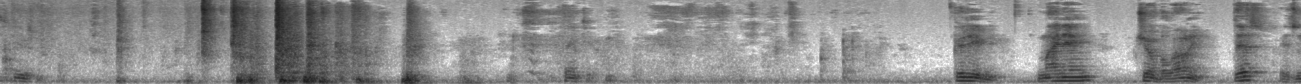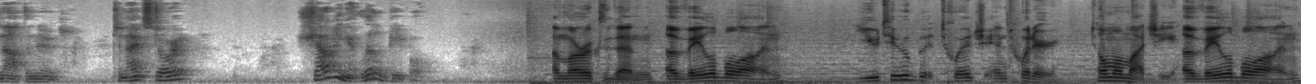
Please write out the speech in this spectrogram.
Excuse me. Thank you. Good evening. My name, Joe Baloney. This is not the news. Tonight's story, shouting at little people. Amarok's Den, available on YouTube, Twitch, and Twitter. Tomomachi, available on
